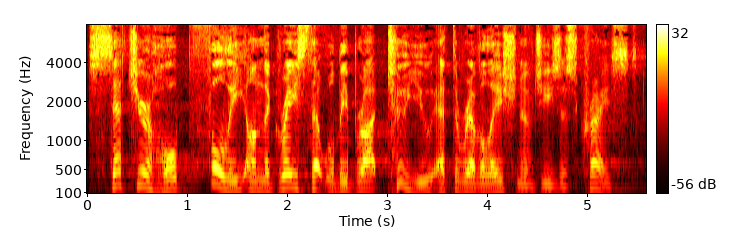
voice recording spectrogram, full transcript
Set your hope fully on the grace that will be brought to you at the revelation of Jesus Christ.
